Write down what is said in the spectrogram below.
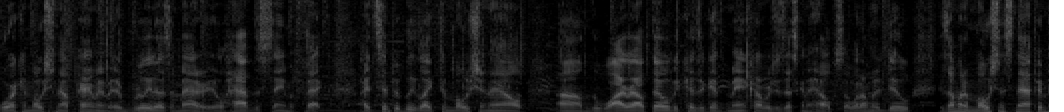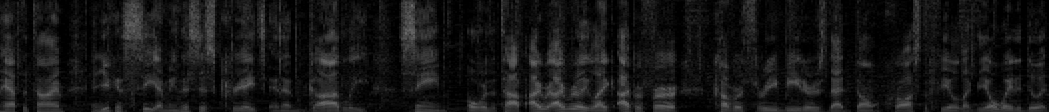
or I can motion out Perriman. It really doesn't matter. It'll have the same effect. I typically like to motion out um, the wire out though because against man coverages that's going to help. So what I'm going to do is I'm going to motion snap him half the time, and you can see. I mean, this just creates an ungodly seam over the top. I, I really like. I prefer cover three beaters that don't cross the field. Like the old way to do it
